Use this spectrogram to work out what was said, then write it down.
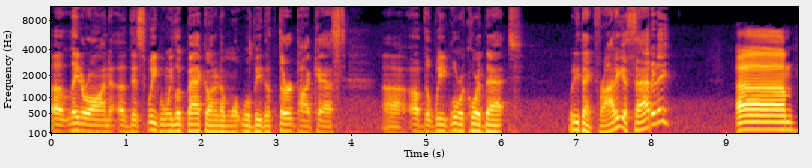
uh, later on uh, this week when we look back on it on what will be the third podcast uh, of the week. We'll record that. What do you think? Friday or Saturday? Um.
